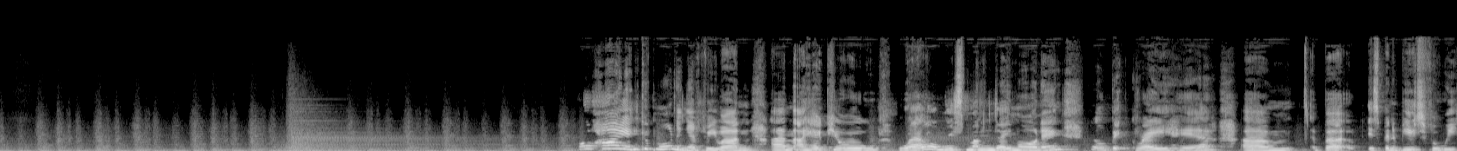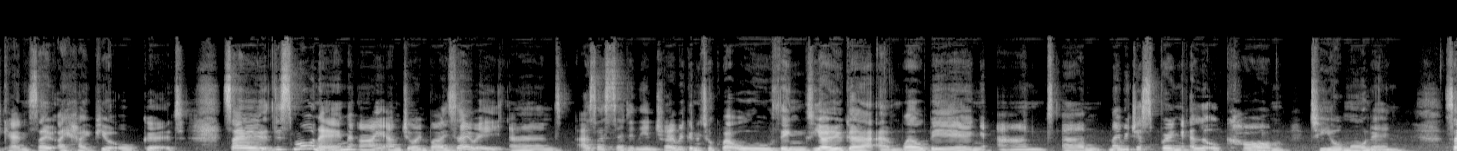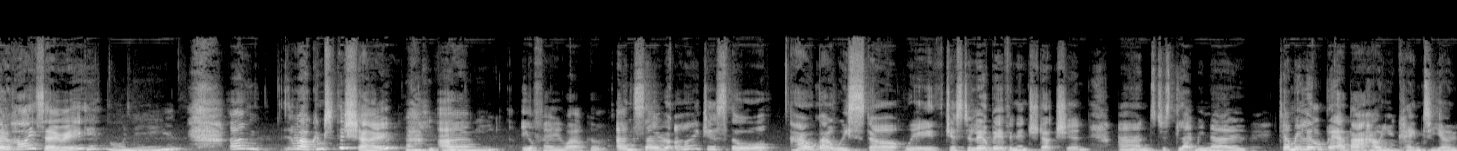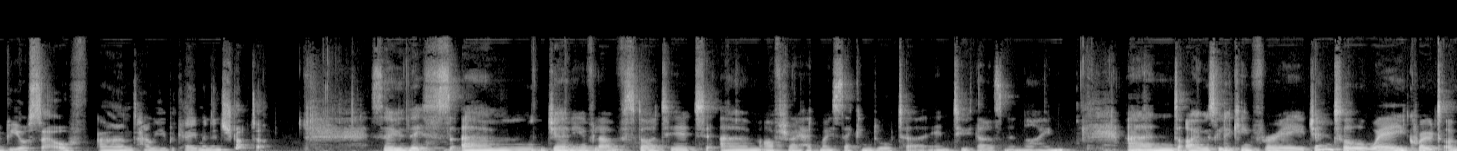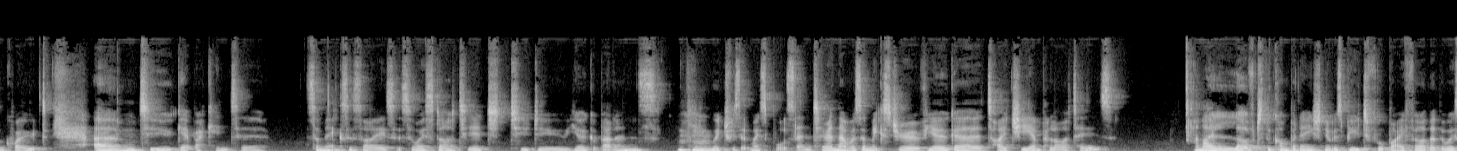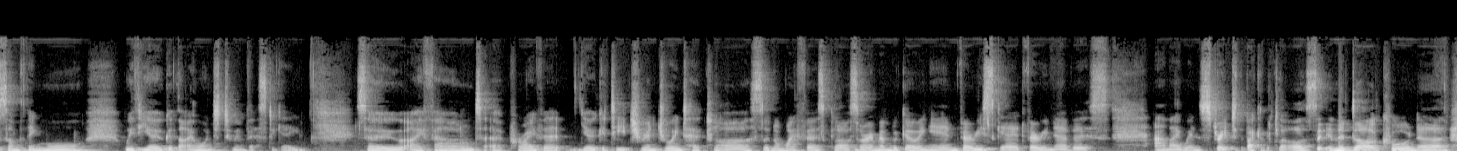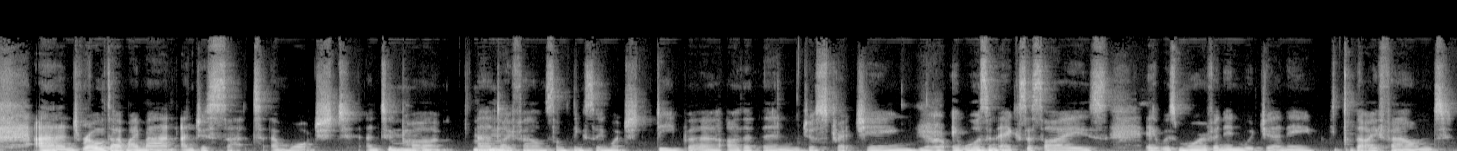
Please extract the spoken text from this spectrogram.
Oh, hi, and good morning, everyone. Um, I hope you're all well on this Monday morning. A little bit grey here, um, but it's been a beautiful weekend, so I hope you're all good. So, this morning I am joined by Zoe, and as I said in the intro, we're going to talk about all things yoga and well-being, and um, maybe just bring a little calm to your morning. So, hi, Zoe. Good morning. Um, welcome to the show. Thank you for Um, having me. You're very welcome. And so I just thought, how about we start with just a little bit of an introduction and just let me know, tell me a little bit about how you came to yoga yourself and how you became an instructor. So, this um, journey of love started um, after I had my second daughter in 2009. And I was looking for a gentle way, quote unquote, um, to get back into some exercise. So, I started to do yoga balance, mm-hmm. which was at my sports centre. And that was a mixture of yoga, Tai Chi, and Pilates. And I loved the combination. It was beautiful, but I felt that there was something more with yoga that I wanted to investigate. So I found a private yoga teacher and joined her class. And on my first class, I remember going in very scared, very nervous. And I went straight to the back of the class in the dark corner and rolled out my mat and just sat and watched and took Mhm. part. And Mhm. I found something so much deeper other than just stretching. Yeah. It wasn't exercise, it was more of an inward journey that I found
